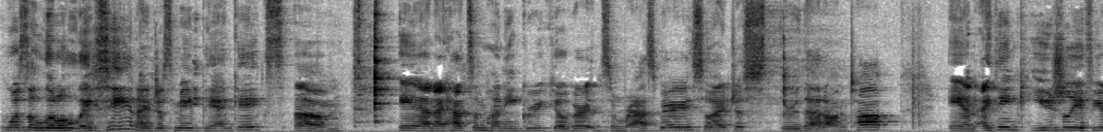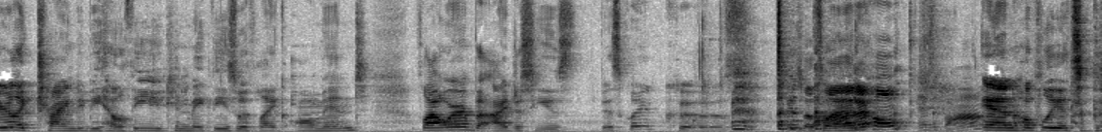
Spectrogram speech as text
was a little lazy, and I just made pancakes. Um, and I had some honey Greek yogurt and some raspberries, so I just threw that on top. And I think usually if you're like trying to be healthy, you can make these with like almond flour, but I just used Bisquick because that's what I had at home, It's bomb. and hopefully it's good.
